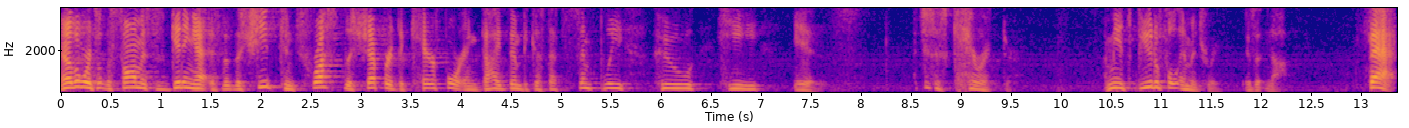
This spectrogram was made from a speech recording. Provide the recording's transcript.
In other words, what the psalmist is getting at is that the sheep can trust the shepherd to care for and guide them because that's simply who he is. It's just his character. I mean, it's beautiful imagery, is it not? Fat,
